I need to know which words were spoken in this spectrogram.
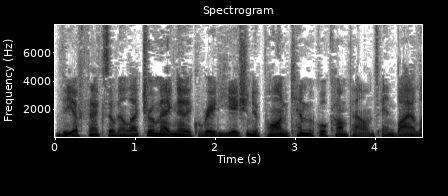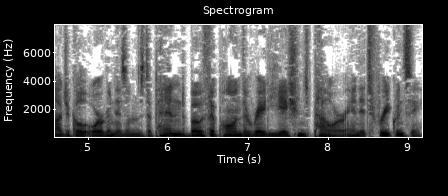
The effects of electromagnetic radiation upon chemical compounds and biological organisms depend both upon the radiation's power and its frequency.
